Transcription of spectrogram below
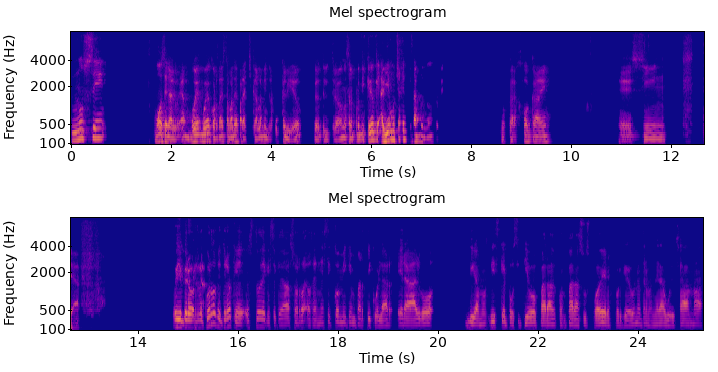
no sé. Vamos a hacer algo, ¿ya? Voy, voy a cortar esta parte para checarla mientras busca el video, pero te, te lo voy a mostrar porque creo que había mucha gente que estaba preguntando por. Buscar Hawkeye eh, sin Death. Oye, pero recuerdo que creo que esto de que se quedaba sordo, o sea, en ese cómic en particular, era algo, digamos, disque positivo para, para sus poderes, porque de una u otra manera agudizaba más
